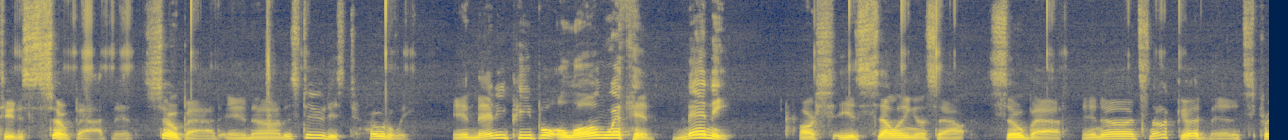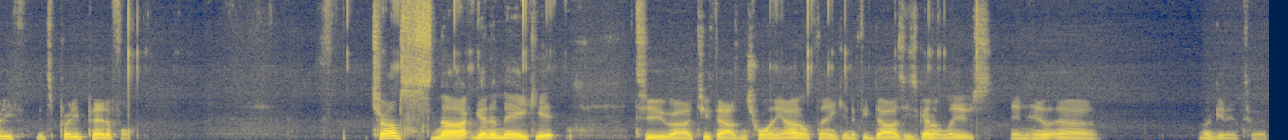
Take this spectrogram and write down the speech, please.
dude, is so bad, man, so bad. And uh, this dude is totally, and many people along with him, many are he is selling us out so bad, and uh, it's not good, man. It's pretty, it's pretty pitiful. Trump's not gonna make it to uh, 2020, I don't think, and if he does, he's gonna lose, and he'll. Uh, I'll get into it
